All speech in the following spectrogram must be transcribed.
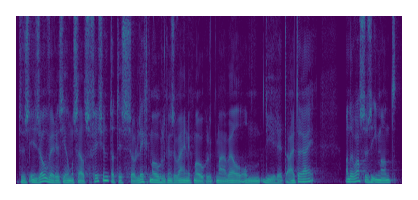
dus in zoverre is hij helemaal self-sufficient. Dat is zo licht mogelijk en zo weinig mogelijk, maar wel om die rit uit te rijden. Maar er was dus iemand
